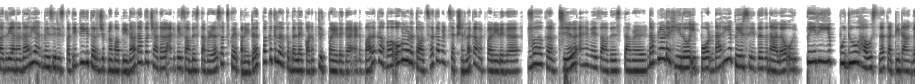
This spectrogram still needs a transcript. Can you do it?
மாதிரியான நிறைய அனிமே சீரிஸ் பற்றி நீங்கள் தெரிஞ்சுக்கணும் அப்படின்னா நம்ம சேனல் அனிமே சாம்பிஸ் தமிழை சப்ஸ்கிரைப் பண்ணிட்டு பக்கத்தில் இருக்க பெல் ஐக்கானும் கிளிக் பண்ணிடுங்க. அண்ட் மறக்காம உங்களோட தாட்ஸை கமெண்ட் செக்ஷன்ல கமெண்ட் பண்ணிடுங்க. Welcome to anime zombies Tamil. நம்மளோட ஹீரோ இப்போ நிறைய பேர் சேர்ந்ததுனால ஒரு பெரிய புது ஹவுஸை கட்டிட்டாங்க.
